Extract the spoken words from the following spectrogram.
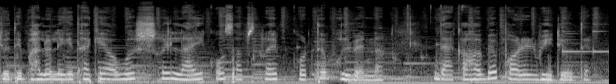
যদি ভালো লেগে থাকে অবশ্যই লাইক ও সাবস্ক্রাইব করতে ভুলবেন না। দেখা হবে পরের ভিডিওতে।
